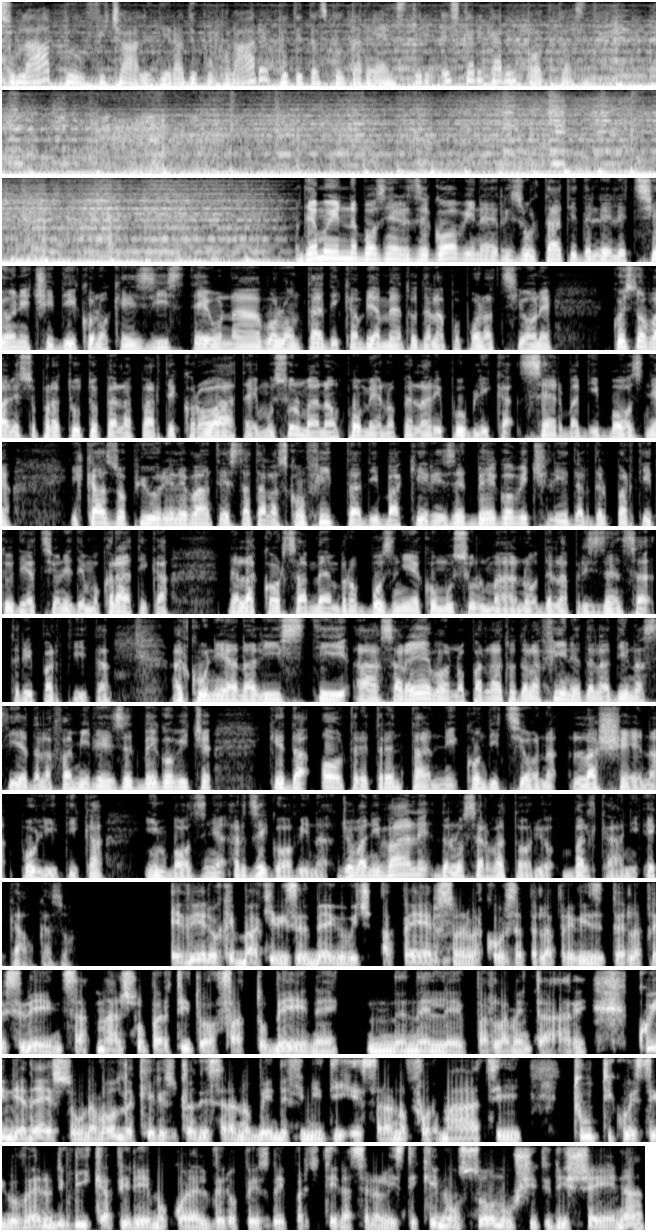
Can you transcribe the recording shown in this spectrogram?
Sulla app ufficiale di Radio Popolare potete ascoltare Esteri e scaricare il podcast. Andiamo in Bosnia e Herzegovina, i risultati delle elezioni ci dicono che esiste una volontà di cambiamento della popolazione questo vale soprattutto per la parte croata e musulmana, un po' meno per la Repubblica Serba di Bosnia. Il caso più rilevante è stata la sconfitta di Bakir Izetbegovic, leader del Partito di Azione Democratica, nella corsa a membro bosniaco-musulmano della presidenza tripartita. Alcuni analisti a Sarajevo hanno parlato della fine della dinastia della famiglia Izetbegovic che da oltre 30 anni condiziona la scena politica in Bosnia-Herzegovina. Giovanni Vale dell'Osservatorio Balcani e Caucaso. Caucaso. È vero che Bakir Izetbegovic ha perso nella corsa per la, previs- per la presidenza, ma il suo partito ha fatto bene nelle parlamentari. Quindi adesso, una volta che i risultati saranno ben definiti, che saranno formati tutti questi governi, lì capiremo qual è il vero peso dei partiti nazionalisti che non sono usciti di scena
